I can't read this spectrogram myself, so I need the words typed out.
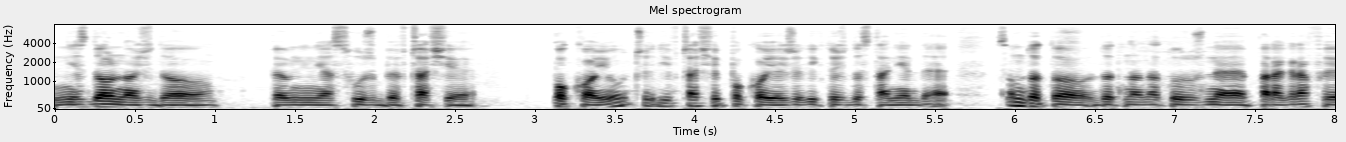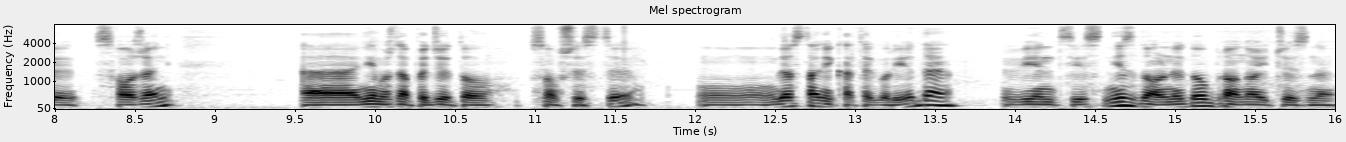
niezdolność do pełnienia służby w czasie pokoju, czyli w czasie pokoju, jeżeli ktoś dostanie D, są do to, do, na, to różne paragrafy schorzeń. E, nie można powiedzieć, że to są wszyscy. Mm, dostanie kategorię D, więc jest niezdolny do obrony ojczyzny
